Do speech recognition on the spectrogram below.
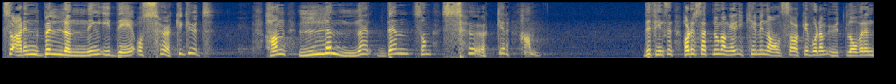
så er det en belønning i det å søke Gud. Han lønner den som søker ham. En, har du sett noen ganger i kriminalsaker hvor de utlover en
